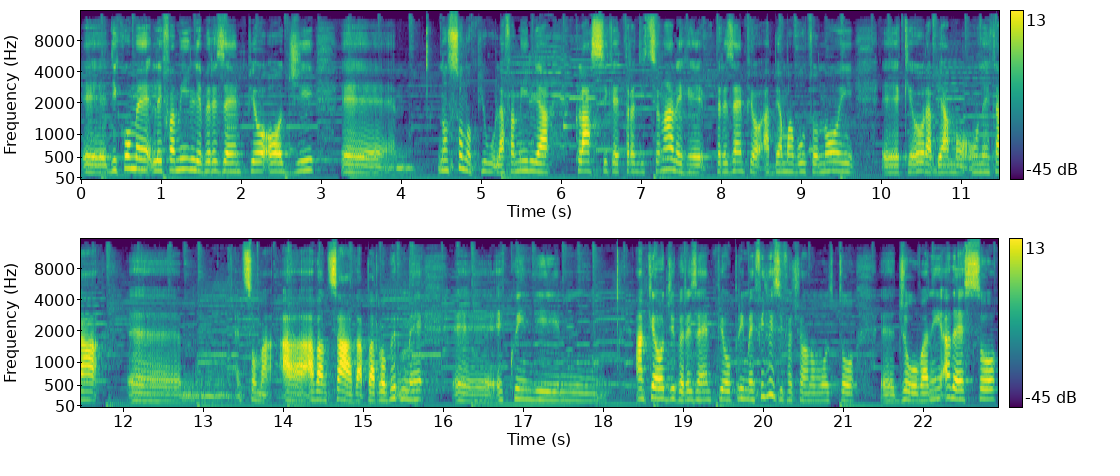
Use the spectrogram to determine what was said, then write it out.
eh, di come le famiglie per esempio oggi non sono più la famiglia classica e tradizionale che per esempio abbiamo avuto noi eh, che ora abbiamo un'età eh, insomma avanzata, parlo per me, eh, e quindi mh, anche oggi per esempio prima i figli si facevano molto eh, giovani, adesso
